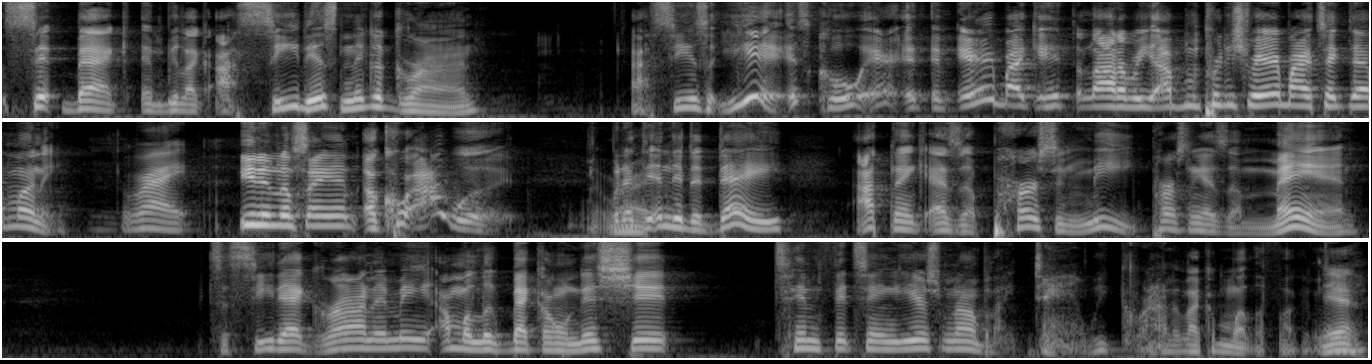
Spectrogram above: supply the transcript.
sit back and be like, I see this nigga grind. I see it's yeah, it's cool. If, if everybody can hit the lottery, I'm pretty sure everybody take that money. right? You know what I'm saying? Of course, I would. But at the end of the day, I think as a person, me personally as a man, to see that grind in me, I'm gonna look back on this shit 10, 15 years from now, and be like, damn, we grinded like a motherfucker. Yeah. man.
